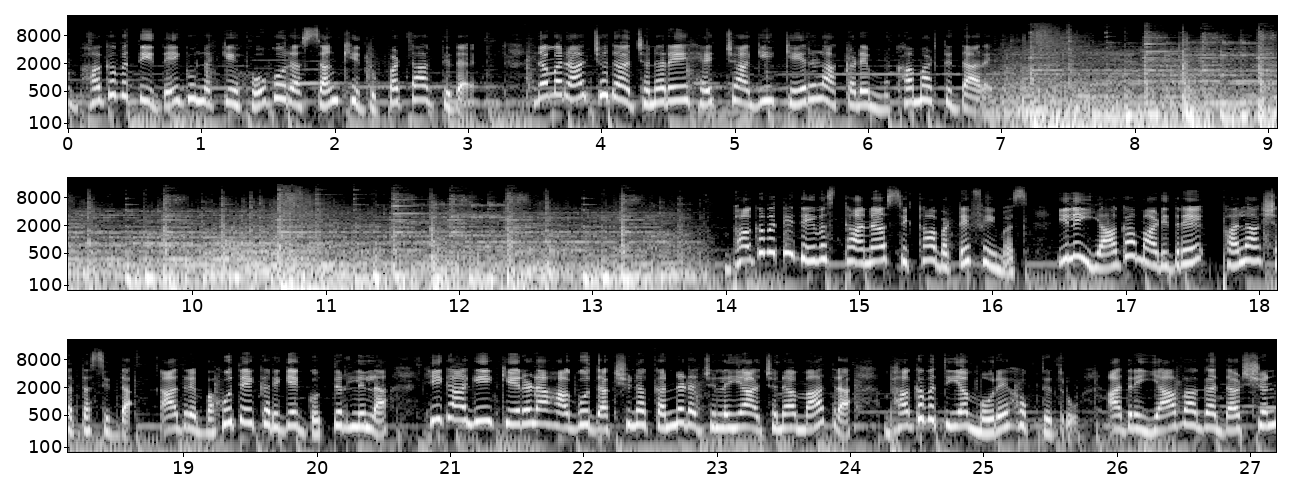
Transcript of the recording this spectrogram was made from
ಭಗವತಿ ದೇಗುಲಕ್ಕೆ ಹೋಗೋರ ಸಂಖ್ಯೆ ದುಪ್ಪಟ್ಟಾಗ್ತಿದೆ. ನಮ್ಮ ರಾಜ್ಯದ ಜನರೇ ಹೆಚ್ಚಾಗಿ ಕೇರಳ ಕಡೆ ಮುಖ ಮಾಡ್ತಿದ್ದಾರೆ. ಭಗವತಿ ದೇವಸ್ಥಾನ ಸಿಕ್ಕಾಬಟ್ಟೆ ಫೇಮಸ್ ಇಲ್ಲಿ ಯಾಗ ಮಾಡಿದ್ರೆ ಫಲ ಶತಸಿದ್ಧ. ಆದ್ರೆ ಬಹುತೇಕರಿಗೆ ಗೊತ್ತಿರಲಿಲ್ಲ. ಹೀಗಾಗಿ ಕೇರಳ ಹಾಗೂ ದಕ್ಷಿಣ ಕನ್ನಡ ಜಿಲ್ಲೆಯ ಜನ ಮಾತ್ರ ಭಗವತಿಯ ಮೊರೆ ಹೋಗ್ತಿದ್ರು. ಆದ್ರೆ ಯಾವಾಗ ದರ್ಶನ್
